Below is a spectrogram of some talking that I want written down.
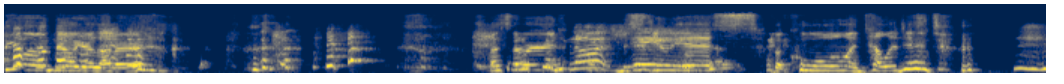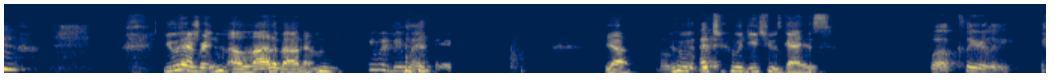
We all know your lover. What's the word? Not Shane. Mysterious, but cool, intelligent. You have written a lot about him. He would be my favorite. Yeah. Oh, Who which, who would you choose, guys? Well, clearly. I-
